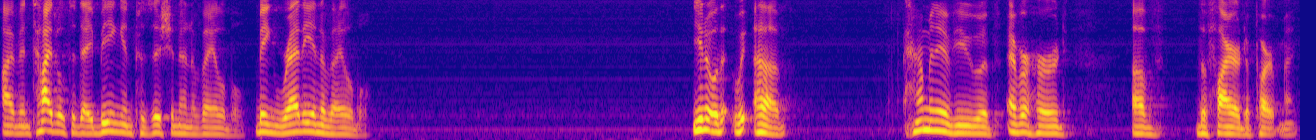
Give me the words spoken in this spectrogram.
I'm entitled today, being in position and available, being ready and available. You know, uh, how many of you have ever heard of the fire department?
